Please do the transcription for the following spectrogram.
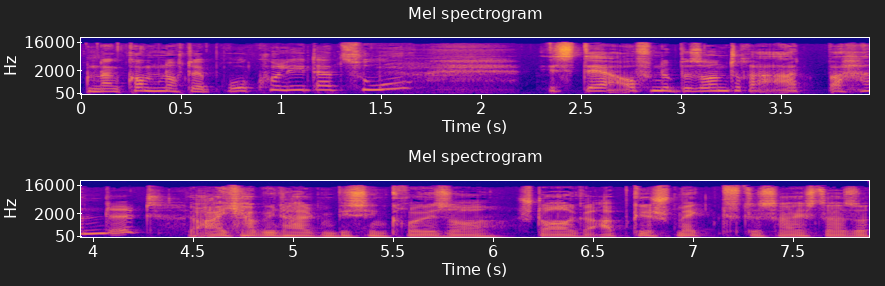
und dann kommt noch der Brokkoli dazu. Ist der auf eine besondere Art behandelt? Ja, ich habe ihn halt ein bisschen größer, stärker abgeschmeckt. Das heißt also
